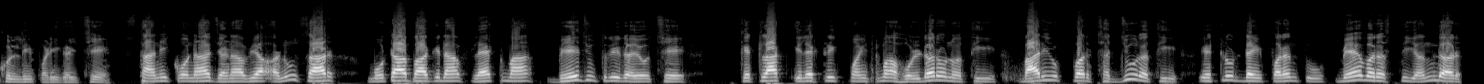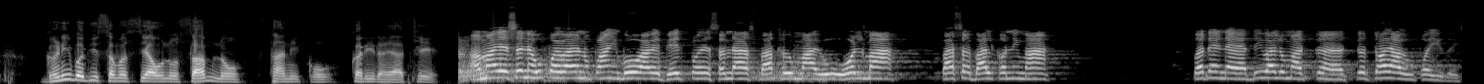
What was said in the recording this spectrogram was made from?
ખુલ્લી પડી ગઈ છે. સ્થાનિકોના જણાવ્યા અનુસાર, મોટાભાગના ફ્લેટમાં ભેજ ઉતરી રહ્યો છે. કેટલાક ઇલેક્ટ્રિક પોઈન્ટમાં હોલ્ડરો નથી, બારી ઉપર છજ્જુ નથી, એટલું જ નહીં, પરંતુ બે વર્ષથી અંદર ઘણી બધી સમસ્યાઓનો સામનો સ્થાનિકો કરી રહ્યા છે. અમારે છે ને ઉપરવાળાનું પાણી બહુ આવે ભેજ પડે સંડાસ બાથરૂમમાં હોલમાં પાછળ બાલ્કનીમાં. બધાને દિવાલોમાં તળાવ પડી ગઈ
